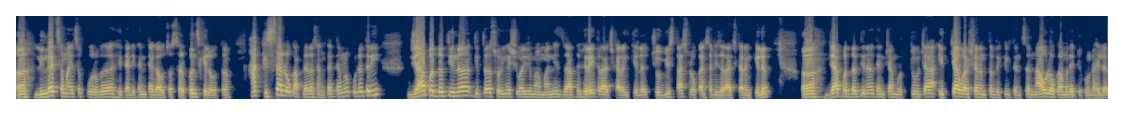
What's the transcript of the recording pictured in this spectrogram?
लिंगायत समाजाचं पोरग हे त्या ठिकाणी त्या गावचं सरपंच केलं होतं. हा किस्सा लोक आपल्याला सांगतात. त्यामुळे कुठेतरी ज्या पद्धतीनं तिथं स्वर्गीय शिवाजी मामांनी जातविरहित राजकारण केलं चोवीस तास लोकांसाठी राजकारण केलं ज्या पद्धतीनं त्यांच्या मृत्यूच्या इतक्या वर्षानंतर देखील त्यांचं नाव लोकांमध्ये टिकून राहिलं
